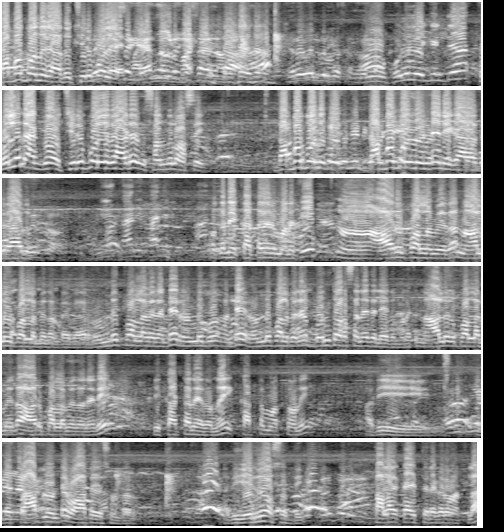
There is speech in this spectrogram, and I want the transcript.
దెబ్బ పొందు కాదు చిరుపొల్లే పొళ్ళు తగ్గింటే? పొల్లు తగ్గవు చిరుపొల్లు కాడు సందులో వస్తాయి. దెబ్బ పొందుకి దెబ్బ పొందు ఉంటే నీకు అది రాదు. ఒక నీ కట్టనేది మనకి. ఆరు పళ్ళ మీద నాలుగు పళ్ళ మీద ఉంటాయి కదా. రెండు పళ్ళ మీద అంటే రెండు అంటే రెండు పళ్ళ మీద బొంతు వరస అనేది లేదు. మనకి నాలుగు పళ్ళ మీద ఆరు పళ్ళ మీద అనేది ఈ కట్ట అనేది ఉన్నాయి. కట్ట మొత్తం అది ప్రాబ్లం ఉంటే వాత వేస్తుంటారు అది ఎర్రి వస్తుంది. తలకాయ తిరగడం అట్లా.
